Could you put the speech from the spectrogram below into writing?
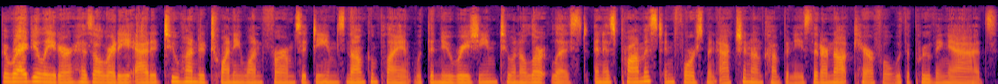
The regulator has already added 221 firms it deems non-compliant with the new regime to an alert list and has promised enforcement action on companies that are not careful with approving ads.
